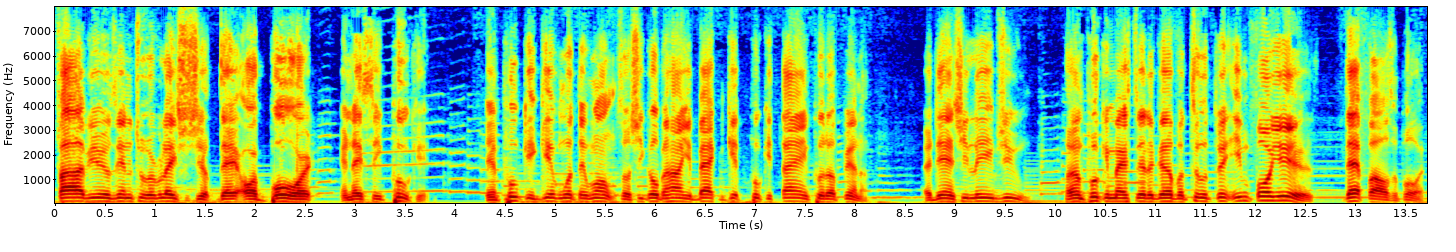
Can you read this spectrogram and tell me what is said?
Five years into a relationship, they are bored and they see Pookie. And Pookie give them what they want. So she go behind your back and get Pookie thing put up in her. And then she leaves you. Her and Pookie may stay together for two three, even four years. That falls apart.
